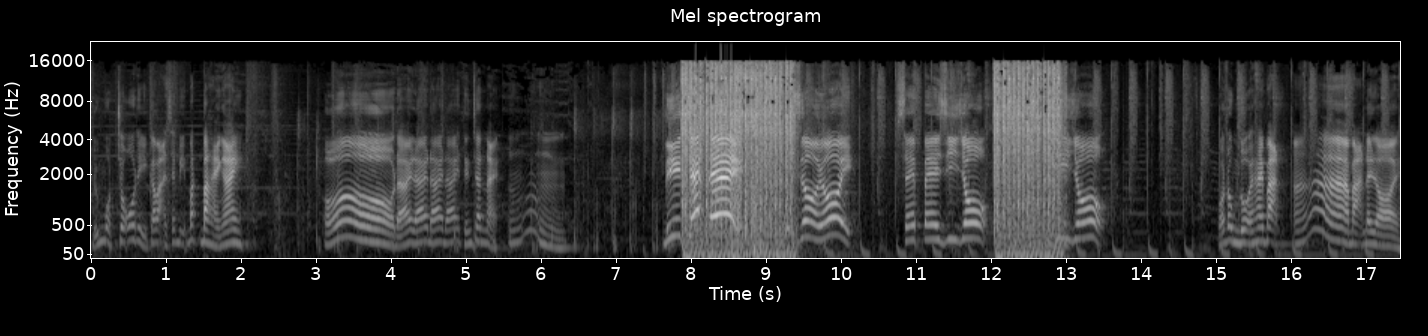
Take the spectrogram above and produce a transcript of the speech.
Đứng một chỗ thì các bạn sẽ bị bắt bài ngay. Ồ oh, đấy đấy đấy đấy tiếng chân này. Uhm đi chết đi! Rồi ơi! Cp Gijo Gijo có đồng đội hai bạn. À bạn đây rồi.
